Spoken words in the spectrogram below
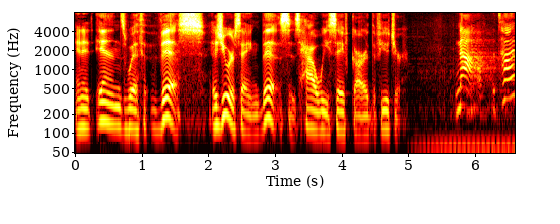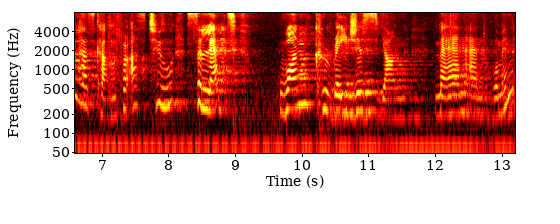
And it ends with this, as you were saying, this is how we safeguard the future. Now, the time has come for us to select one courageous young man and woman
